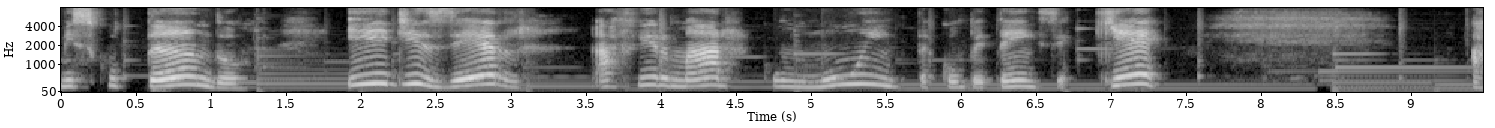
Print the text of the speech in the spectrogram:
me escutando e dizer, afirmar com muita competência que a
